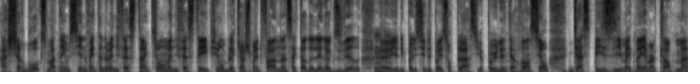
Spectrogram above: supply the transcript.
À Sherbrooke, ce matin aussi, une vingtaine de manifestants qui ont manifesté puis ont bloqué un chemin de fer dans le secteur de Lennoxville. Euh, il y a des policiers déployés sur place. Il n'y a pas eu d'intervention. Gaspésie, maintenant, il y avait un campement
